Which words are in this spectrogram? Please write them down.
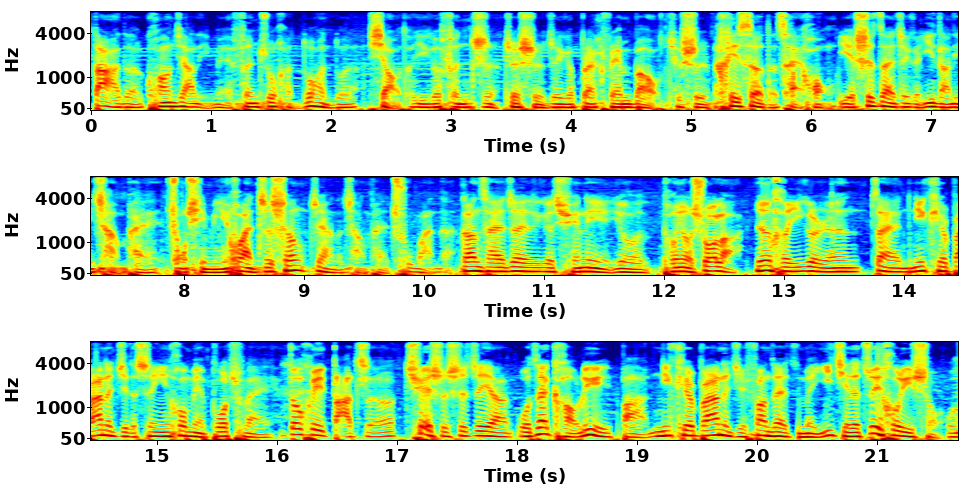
大的框架里面分出很多很多小的一个分支。这是这个 Black Rainbow，就是黑色的彩虹，也是在这个意大利厂牌重启迷幻之声这样的厂牌出版的。刚才在这个群里有朋友说了，任何一个人在 Nicky Barnage 的声音后面播出来都会打折，确实是这样。我在考虑把 Nicky Barnage 放在每一节的最后一首，我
